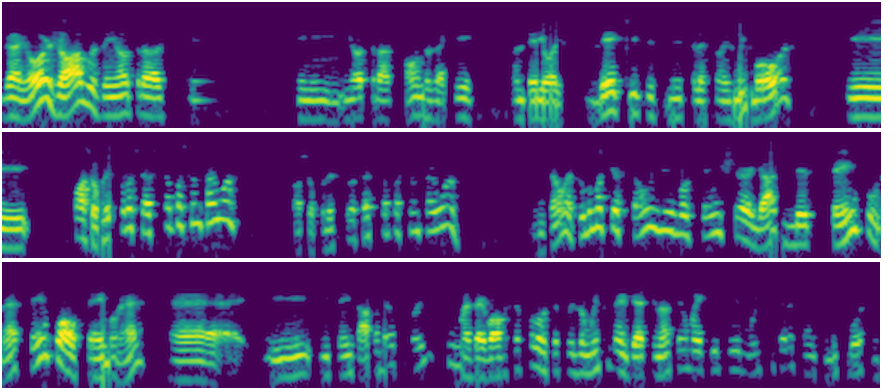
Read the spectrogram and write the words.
ganhou jogos em outras em, em outras rondas aqui anteriores de equipes de seleções muito boas e, passou por esse processo que está passando em Taiwan. Passou por esse processo que está passando em Taiwan. Então, é tudo uma questão de você enxergar de tempo, né? Tempo ao tempo, né? É, e, e, tentar fazer as coisas sim. Mas é igual você falou, você fez muito bem. Vietnã tem uma equipe muito interessante, muito boa, sim.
